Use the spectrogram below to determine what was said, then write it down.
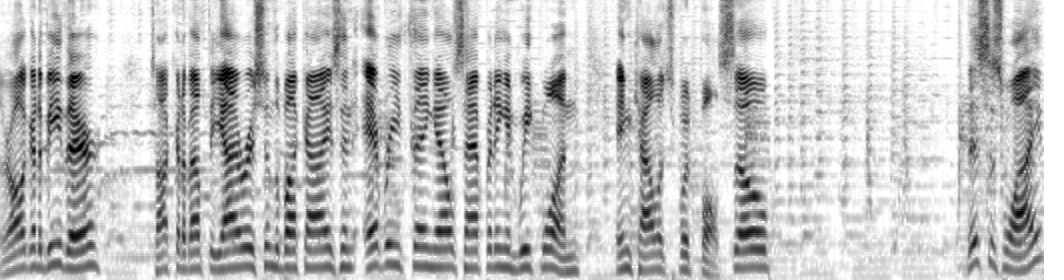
They're all going to be there talking about the Irish and the Buckeyes and everything else happening in week one in college football. So, this is why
